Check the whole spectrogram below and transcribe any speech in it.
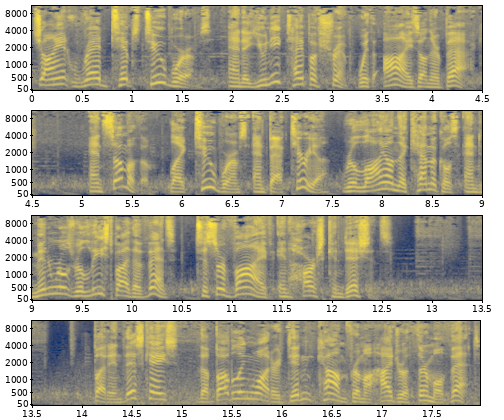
giant red tipped tube worms, and a unique type of shrimp with eyes on their back. And some of them, like tube worms and bacteria, rely on the chemicals and minerals released by the vents to survive in harsh conditions. But in this case, the bubbling water didn't come from a hydrothermal vent.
